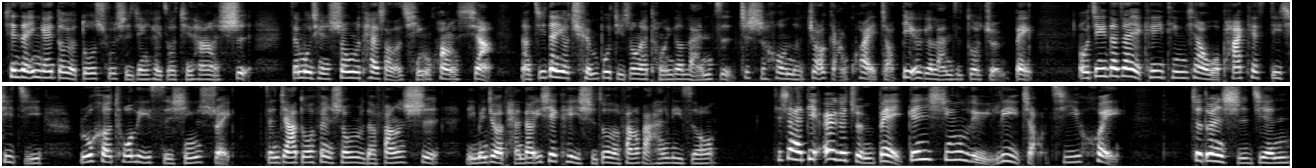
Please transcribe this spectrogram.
现在应该都有多出时间可以做其他的事。在目前收入太少的情况下，那鸡蛋又全部集中在同一个篮子，这时候呢，就要赶快找第二个篮子做准备。我建议大家也可以听一下我 Podcast 第七集《如何脱离死薪水，增加多份收入的方式》，里面就有谈到一些可以实做的方法和例子哦。接下来第二个准备，更新履历找机会。这段时间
